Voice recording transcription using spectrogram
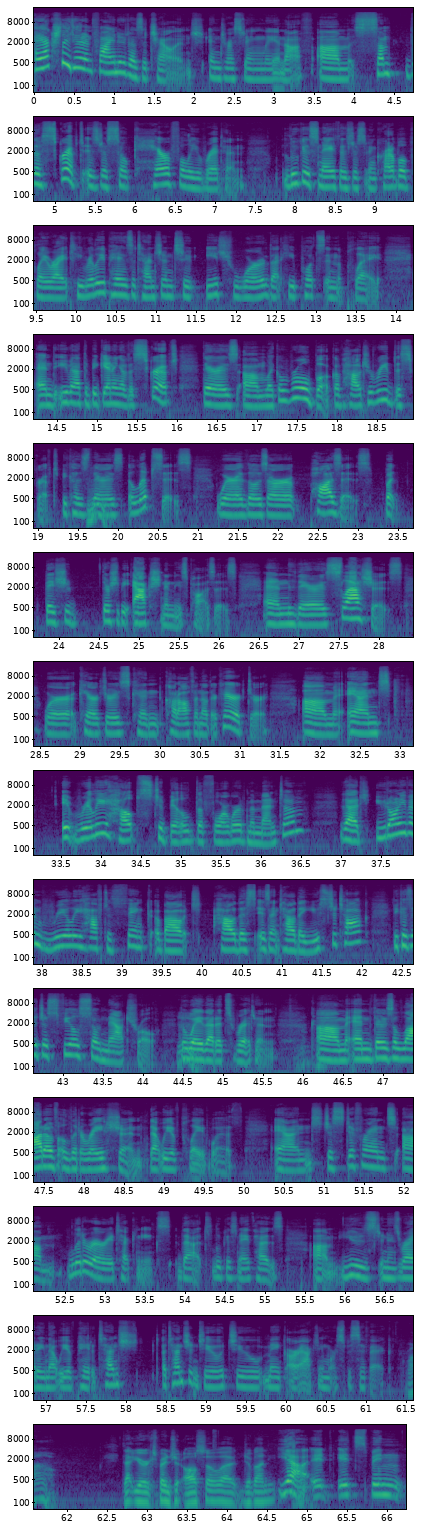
I actually didn't find it as a challenge, interestingly enough. Um, some the script is just so carefully written. Lucas Hnath is just an incredible playwright. He really pays attention to each word that he puts in the play. And even at the beginning of the script, there is um, like a rule book of how to read the script because mm. there is ellipses where those are pauses, but they should there should be action in these pauses. And there's slashes where characters can cut off another character. Um, and it really helps to build the forward momentum that you don't even really have to think about how this isn't how they used to talk because it just feels so natural the mm. way that it's written. Okay. Um, and there's a lot of alliteration that we have played with and just different um, literary techniques that Lucas Hnath has um, used in his writing that we have paid attention attention to to make our acting more specific. Wow. That your experience also, uh, Giovanni? Yeah, it it's been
